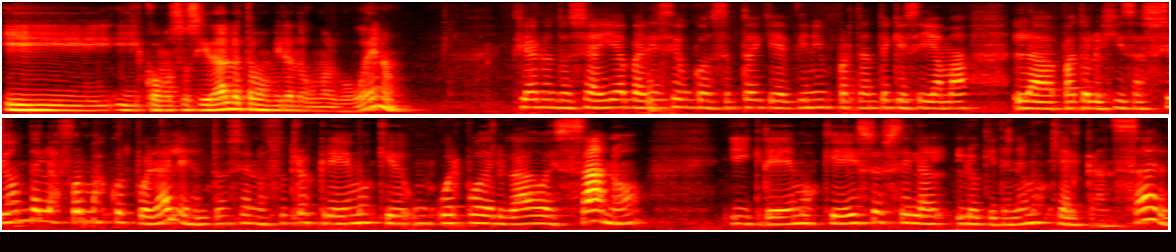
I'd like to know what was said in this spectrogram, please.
y, y como sociedad lo estamos mirando como algo bueno. Claro, entonces ahí aparece un concepto que es bien importante que se llama la patologización de las formas corporales. Entonces nosotros creemos que un cuerpo delgado es sano, y creemos que eso es lo que tenemos que alcanzar.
